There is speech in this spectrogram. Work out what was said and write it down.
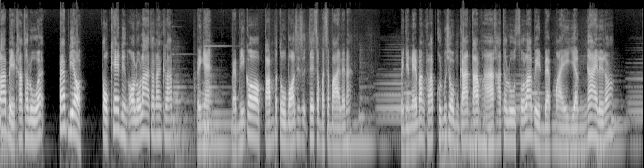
ลาร์เบดคาทาลูอะแป๊บเดียว ตกแค่หนึ่งออโรราเท่านั้นครับ เป็นไง แบบนี้ก็ปั๊มประตูบอสได้สบายๆแล้วนะ เป็นยังไงบ้างครับ คุณผู้ชมการตามหาคาทาลูโซลาเบดแบบใหม่อย่างง่ายเลยเนาะไป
